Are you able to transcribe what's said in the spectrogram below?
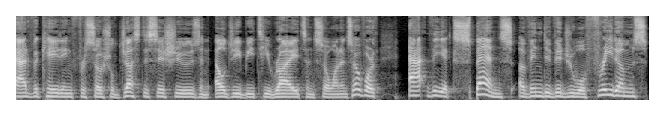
advocating for social justice issues and LGBT rights, and so on and so forth, at the expense of individual freedoms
